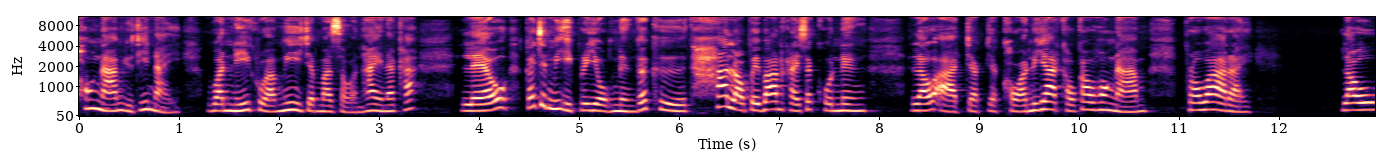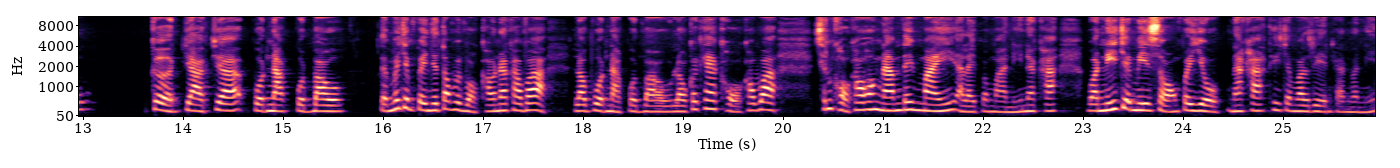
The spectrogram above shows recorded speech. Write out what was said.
ห้องน้ำอยู่ที่ไหน วันนี้ครูอามี่จะมาสอนให้นะคะ แล้วก็จะมีอีกประโยคหนึ่งก็คือ ถ้าเราไปบ้านใครสักคนหนึ่งเราอาจจะจะขออนุญาตเขาเข้าห้องน้ำเพราะว่าอะไรเราเกิดอยากจะปวดหนักปวดเบา แต่ไม่จำเป็นจะต้องไปบอกเขานะคะว่าเราปวดหนักปวดเบา เราก็แค่ขอเขาว่า ฉันขอเข้าห้องน้ำได้ไหมอะไรประมาณนี้นะคะ วันนี้จะมีสองประโยคนะคะที่จะมาเรียนกันวันนี้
